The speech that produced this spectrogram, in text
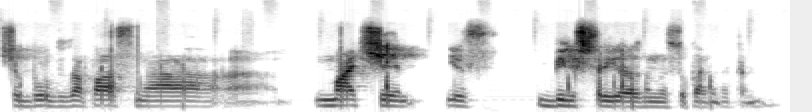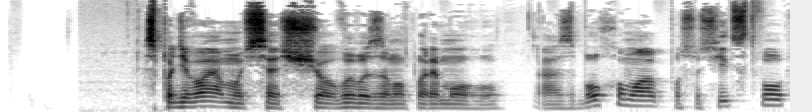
щоб був запас на е, матчі із більш серйозними суперниками. Сподіваємося, що вивеземо перемогу е, з Бохума по сусідству.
